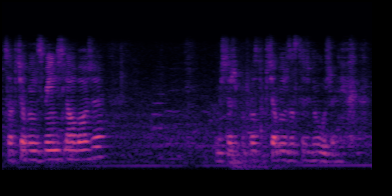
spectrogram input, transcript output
Co chciałbym zmienić na obozie? Myślę, że po prostu chciałbym zostać dłużej.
